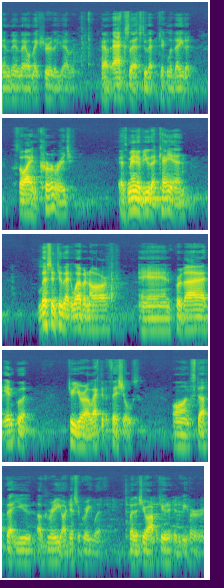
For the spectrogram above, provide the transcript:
and then they'll make sure that you have, have access to that particular data. So I encourage as many of you that can, listen to that webinar and provide input to your elected officials on stuff that you agree or disagree with, but it's your opportunity to be heard.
